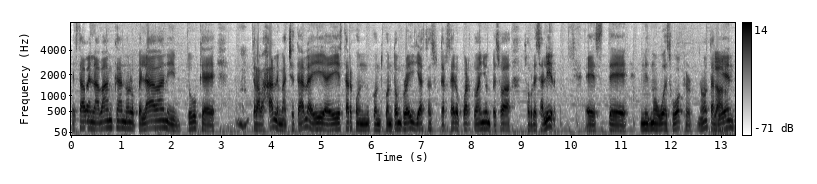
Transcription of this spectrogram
estaba en la banca, no lo pelaban y tuvo que trabajarle, machetarle ahí, ahí estar con, con, con Tom Brady ya hasta su tercer o cuarto año empezó a sobresalir este mismo Wes Walker, ¿no? También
